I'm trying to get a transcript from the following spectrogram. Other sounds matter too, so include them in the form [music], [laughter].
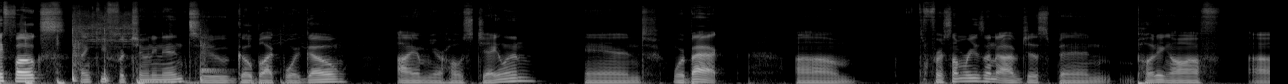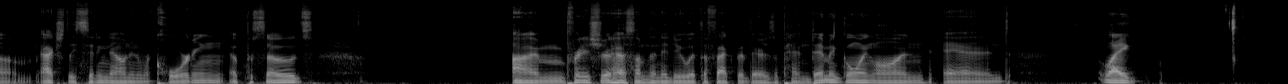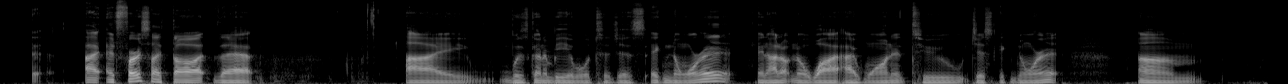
Hey, folks. Thank you for tuning in to Go Black Boy Go. I am your host, Jalen, and we're back. Um, for some reason, I've just been putting off um, actually sitting down and recording episodes. I'm pretty sure it has something to do with the fact that there's a pandemic going on and like I at first I thought that I was going to be able to just ignore it and I don't know why I wanted to just ignore it. Um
